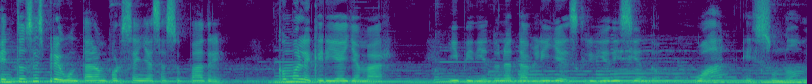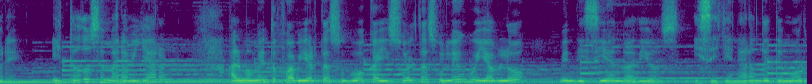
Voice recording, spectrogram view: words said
Entonces preguntaron por señas a su padre cómo le quería llamar, y pidiendo una tablilla escribió diciendo, Juan es su nombre, y todos se maravillaron. Al momento fue abierta su boca y suelta su lengua y habló bendiciendo a Dios, y se llenaron de temor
